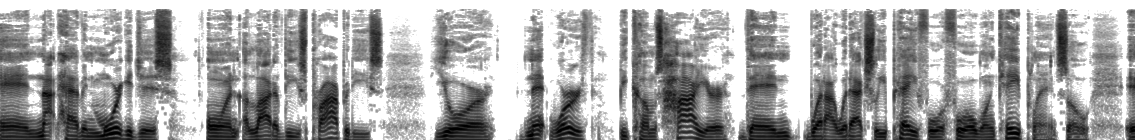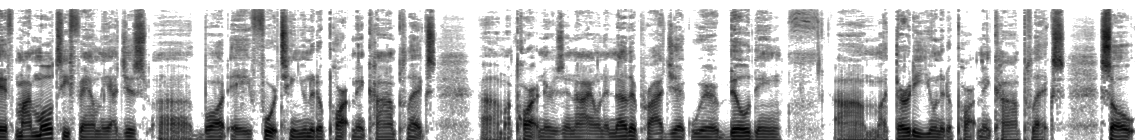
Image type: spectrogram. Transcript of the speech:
and not having mortgages on a lot of these properties, your net worth becomes higher than what I would actually pay for a 401k plan. So if my multifamily, I just uh, bought a 14 unit apartment complex. Uh, my partners and I on another project, we're building um, a 30 unit apartment complex. So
